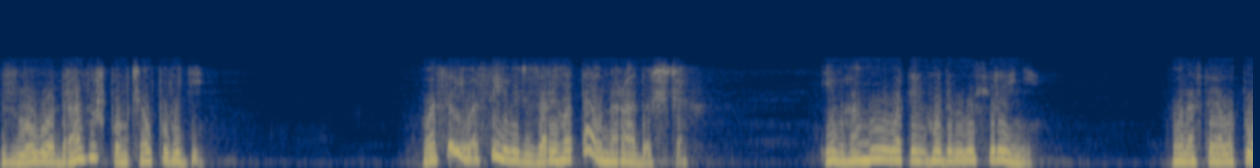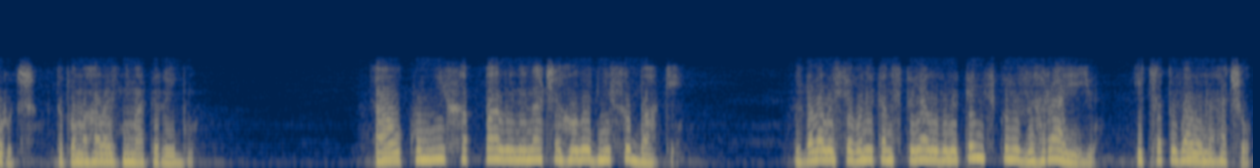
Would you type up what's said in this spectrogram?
знову одразу ж помчав по воді. Василь Васильович зареготав на радощах і вгамовувати його довелось Ірині. Вона стояла поруч, допомагала знімати рибу. А окуні хапали, неначе голодні собаки. Здавалося, вони там стояли велетенською зграєю і чатували на гачок.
